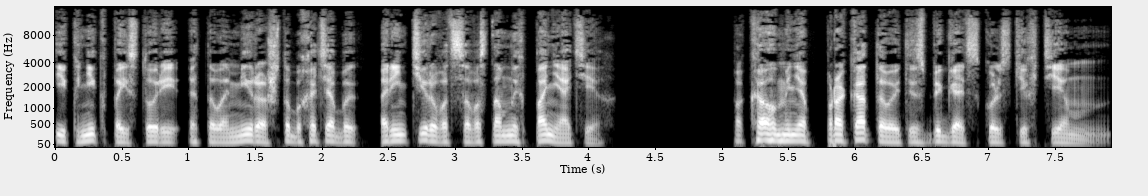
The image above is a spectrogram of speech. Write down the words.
и книг по истории этого мира, чтобы хотя бы ориентироваться в основных понятиях. Пока у меня прокатывает избегать скользких тем,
